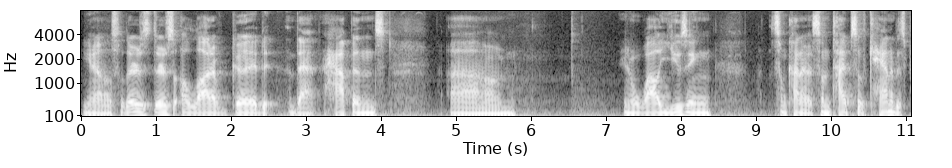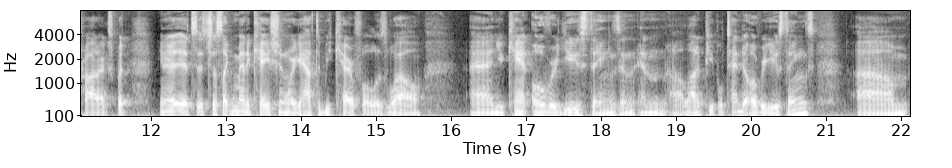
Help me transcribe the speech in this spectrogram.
You know, so there's there's a lot of good that happens. Um, you know, while using some kind of some types of cannabis products, but you know, it's it's just like medication where you have to be careful as well, and you can't overuse things, and and a lot of people tend to overuse things um,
